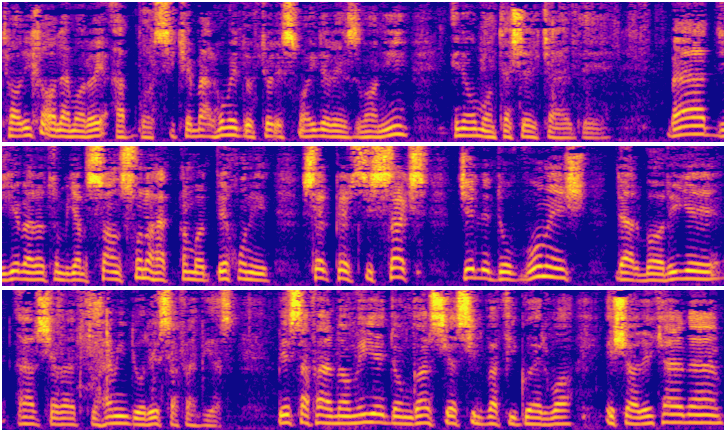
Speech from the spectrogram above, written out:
تاریخ آلمارای عباسی که مرحوم دکتر اسماعیل رزوانی اینو منتشر کرده. بعد دیگه براتون بگم سانسون رو حتما باید بخونید. سر پرسی ساکس جلد دومش درباره عرض شود که همین دوره صفوی است. به سفرنامه دونگارسیا سیلوا فیگوئروا اشاره کردم.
